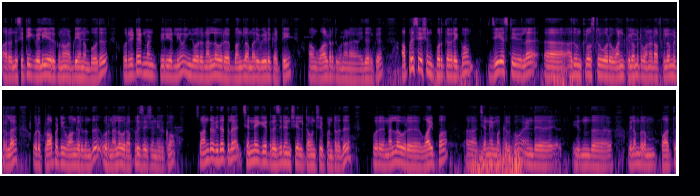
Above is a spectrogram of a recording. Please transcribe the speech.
அவர் வந்து சிட்டிக்கு வெளியே இருக்கணும் அப்படின்னும் போது ஒரு ரிட்டையர்மெண்ட் பீரியட்லேயும் இங்கே ஒரு நல்ல ஒரு பங்களா மாதிரி வீடு கட்டி அவங்க வாழ்கிறதுக்கு உண்டான இது இருக்குது அப்ரிசியேஷன் பொறுத்த வரைக்கும் ஜிஎஸ்டியில் அதுவும் க்ளோஸ் டு ஒரு one kilometre one and half கிலோமீட்டரில் ஒரு ப்ராப்பர்ட்டி வாங்குறது வந்து ஒரு நல்ல ஒரு அப்ரிசியேஷன் இருக்கும். ஸோ அந்த விதத்தில் சென்னை கேட் ரெசிடென்ஷியல் டவுன்ஷிப் பண்ணுறது ஒரு நல்ல ஒரு வாய்ப்பாக சென்னை மக்களுக்கும் அண்டு இந்த விளம்பரம் பார்த்து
